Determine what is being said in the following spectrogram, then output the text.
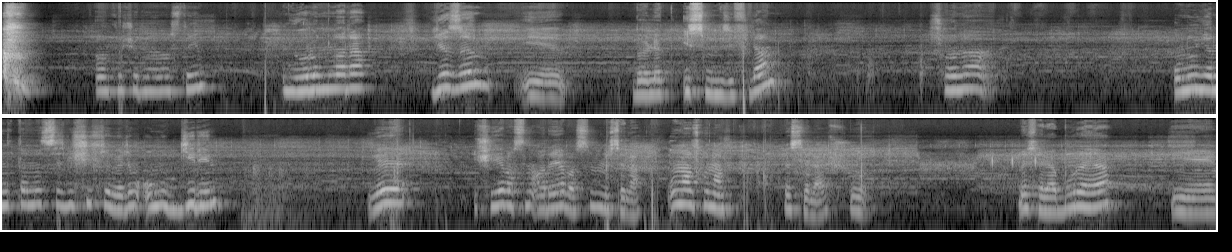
Arkadaşlar ben hastayım. Yorumlara yazın e, böyle isminizi falan. Sonra onun yanıtlarına size bir şifre vereceğim. Onu girin ve şeye basın araya basın mesela 16 16 mesela şu mesela buraya e,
